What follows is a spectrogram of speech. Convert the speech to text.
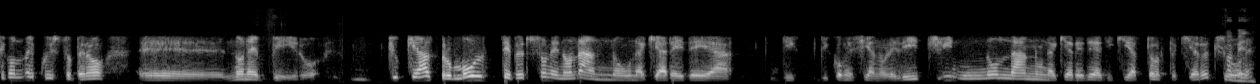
Secondo me questo però eh, non è vero più che altro molte persone non hanno una chiara idea di, come siano le leggi, non hanno una chiara idea di chi ha torto e chi ha ragione.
